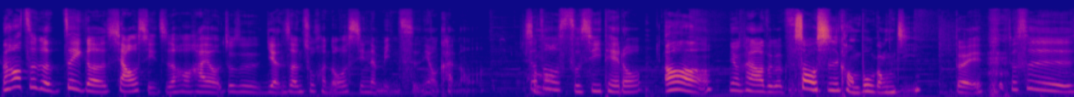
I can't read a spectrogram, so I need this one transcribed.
然后这个这个消息之后，还有就是衍生出很多新的名词，你有看到吗？叫做寿司テロ哦，你有看到这个寿司恐怖攻击？对，就是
